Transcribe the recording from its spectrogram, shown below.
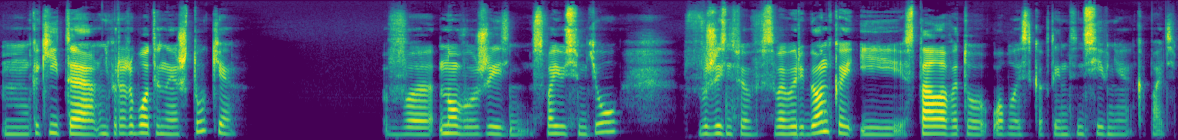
какие-то непроработанные штуки в новую жизнь, в свою семью, в жизнь своего, ребенка и стала в эту область как-то интенсивнее копать.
